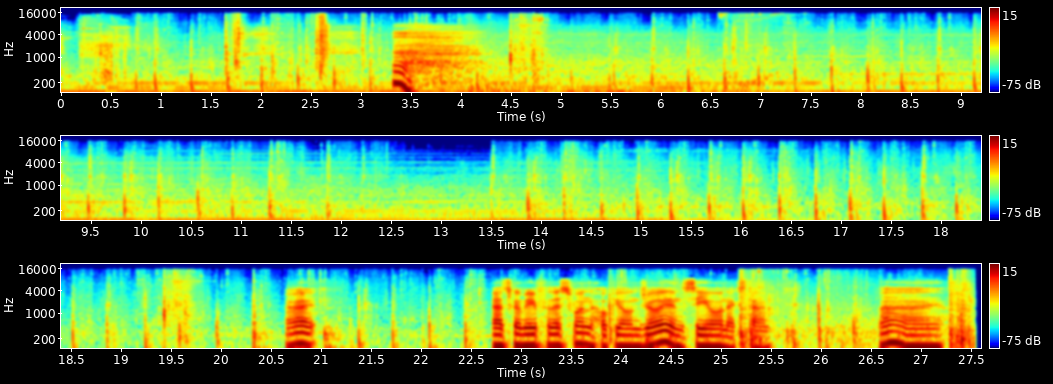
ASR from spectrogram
That's gonna be it for this one. Hope you all enjoyed and see you all next time. Bye.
